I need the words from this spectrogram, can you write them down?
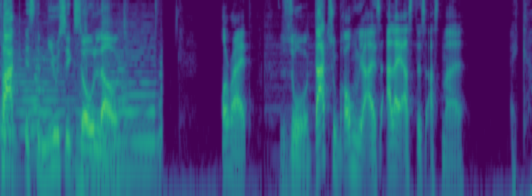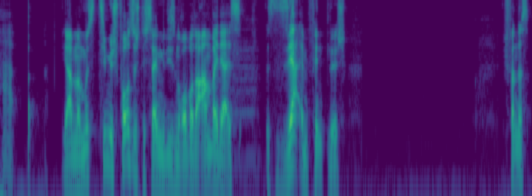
fuck is the music so loud? Alright. So, dazu brauchen wir als allererstes erstmal a Cup. Ja, man muss ziemlich vorsichtig sein mit diesem Roboterarm, weil der ist sehr empfindlich. Ich fand das...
